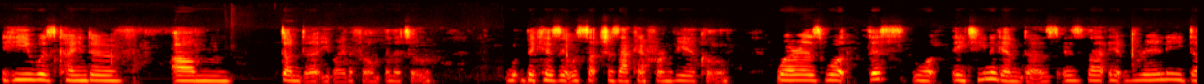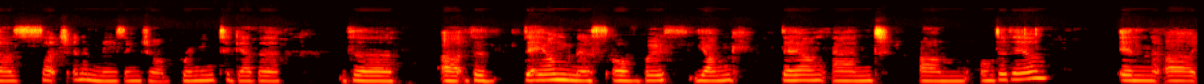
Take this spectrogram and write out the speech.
he was kind of um, done dirty by the film a little because it was such a Zac Efron vehicle. Whereas what this, what 18 again does, is that it really does such an amazing job bringing together the uh, the Daeungness of both young Dae-young and um, older Dae-young in uh,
